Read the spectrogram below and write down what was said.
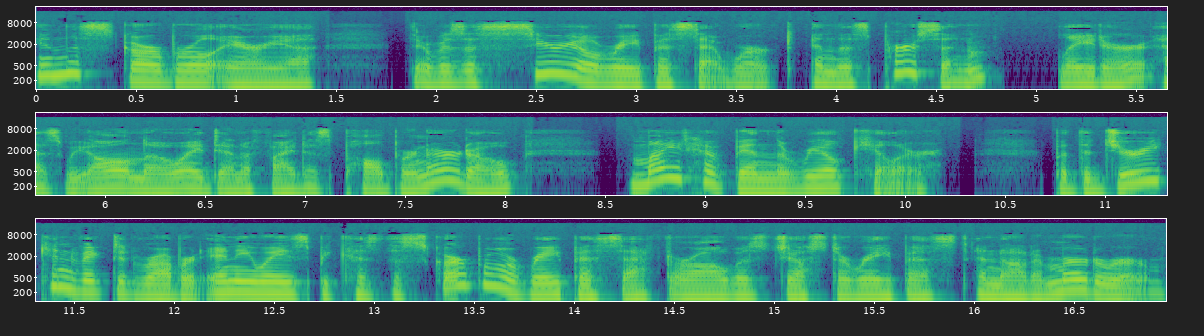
in the Scarborough area, there was a serial rapist at work, and this person, later, as we all know, identified as Paul Bernardo, might have been the real killer. But the jury convicted Robert anyways because the Scarborough rapist, after all, was just a rapist and not a murderer.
